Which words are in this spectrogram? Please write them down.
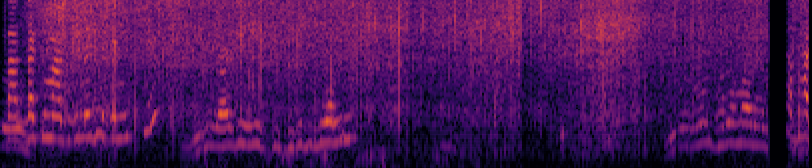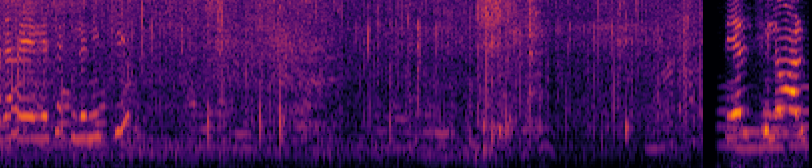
বাদ বাকি মাছগুলো ভেজে নিচ্ছি সব ভাজা হয়ে গেছে তুলে নিচ্ছি। তেল ছিল অল্প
